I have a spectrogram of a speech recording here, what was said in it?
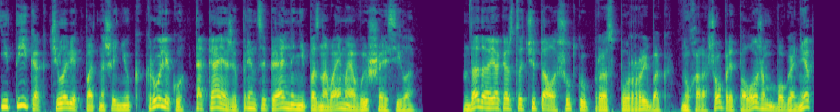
И ты, как человек по отношению к кролику, такая же принципиально непознаваемая высшая сила. Да-да, я, кажется, читал шутку про спор рыбок. Ну хорошо, предположим, бога нет,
